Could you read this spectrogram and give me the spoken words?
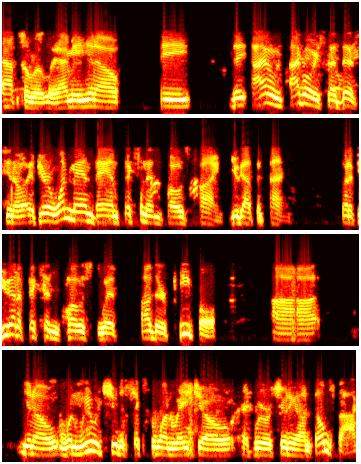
Absolutely. I mean, you know, the the I I've always said this. You know, if you're a one man band, fixing it in post, fine, you got the time. But if you got to fix it in post with other people, uh, you know, when we would shoot a six to one ratio, if we were shooting on film stock,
